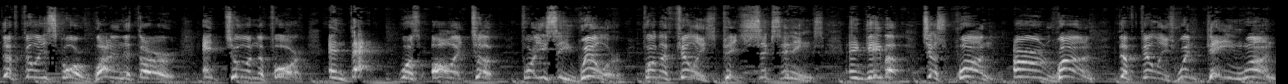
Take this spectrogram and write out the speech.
The Phillies scored one in the third and two in the fourth, and that was all it took for you see Wheeler for the Phillies pitched six innings and gave up just one earned run. The Phillies win game one,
